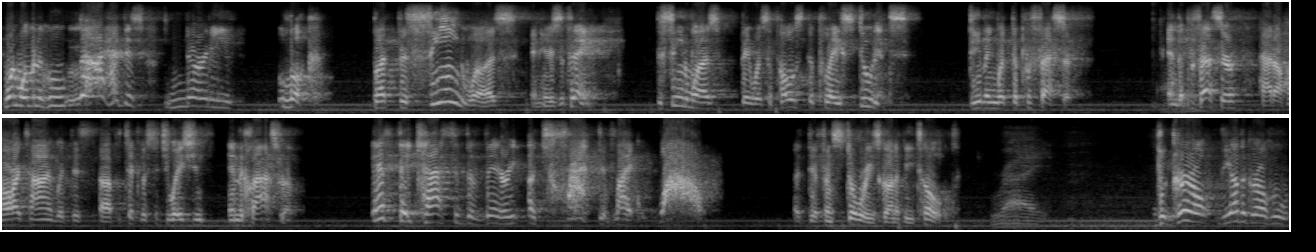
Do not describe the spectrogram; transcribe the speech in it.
one woman who nah, had this nerdy look. But the scene was, and here's the thing: the scene was they were supposed to play students dealing with the professor, and the professor had a hard time with this uh, particular situation in the classroom if they casted the very attractive, like, wow, a different story is going to be told. Right. The girl, the other girl who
